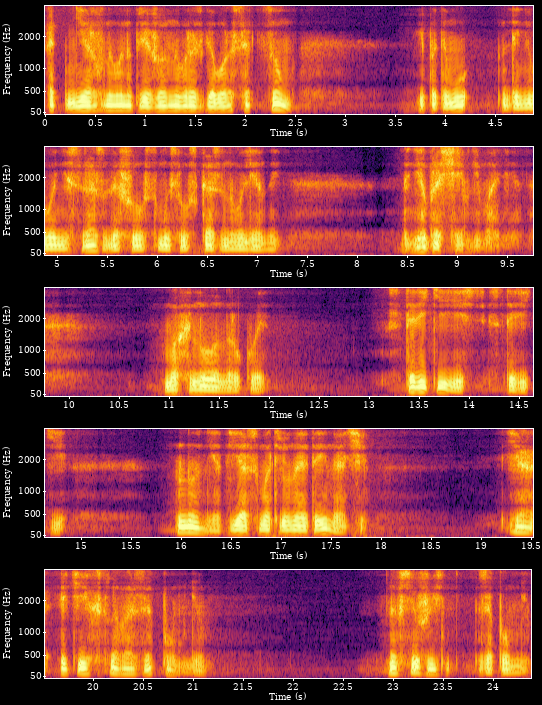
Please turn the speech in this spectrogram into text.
от нервного напряженного разговора с отцом, и потому до него не сразу дошел смысл сказанного Леной. «Да не обращай внимания», — махнул он рукой. «Старики есть старики. Но нет, я смотрю на это иначе. Я эти их слова запомню. На всю жизнь запомню».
